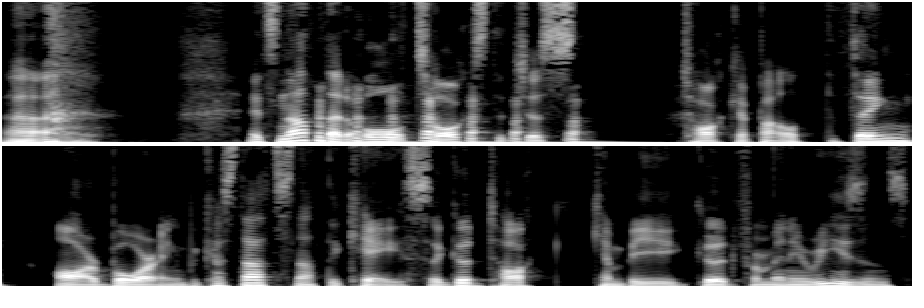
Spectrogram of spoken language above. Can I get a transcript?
Uh, it's not that all talks that just talk about the thing are boring because that's not the case. A good talk can be good for many reasons.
